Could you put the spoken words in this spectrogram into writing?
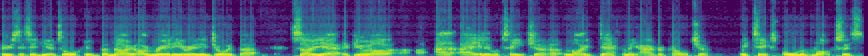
"Who's this idiot talking?" But no, I really, really enjoyed that. So yeah, if you are a A level teacher, like definitely agriculture, it ticks all the boxes.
